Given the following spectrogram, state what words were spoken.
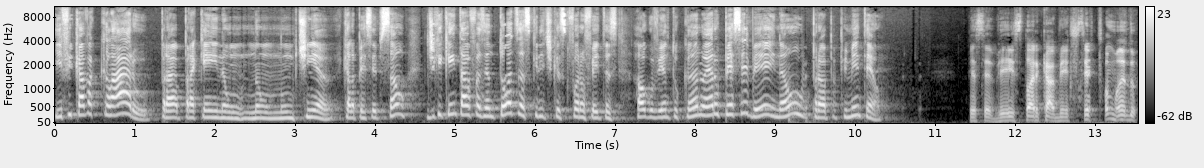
E ficava claro para quem não, não, não tinha aquela percepção de que quem estava fazendo todas as críticas que foram feitas ao governo tucano era o PCB e não o próprio Pimentel. perceber historicamente você tomando,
